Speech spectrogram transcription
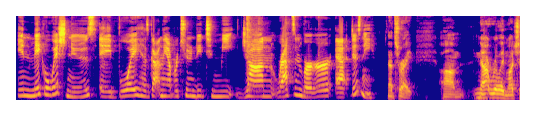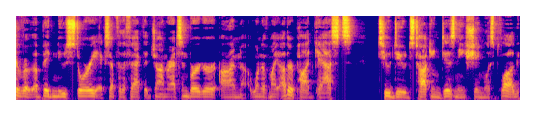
in Make a Wish news, a boy has gotten the opportunity to meet John Ratzenberger at Disney. That's right. Um, not really much of a, a big news story, except for the fact that John Ratzenberger on one of my other podcasts, Two Dudes Talking Disney, shameless plug,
